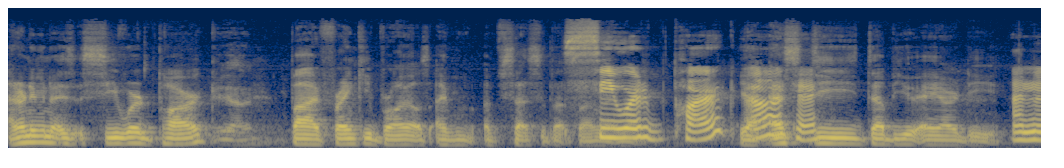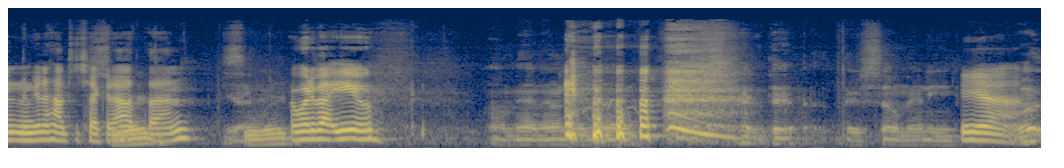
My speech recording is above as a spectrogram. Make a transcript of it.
I don't even know. Is it Seward Park Yeah. By Frankie Broyles? I'm obsessed with that song. right. Seward Park. Yeah. Oh, okay. D W A R D. And I'm gonna have to check it out then. Yeah. Seward. Or what about you? Oh man, I don't know. there, there's so many. Yeah. Well,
